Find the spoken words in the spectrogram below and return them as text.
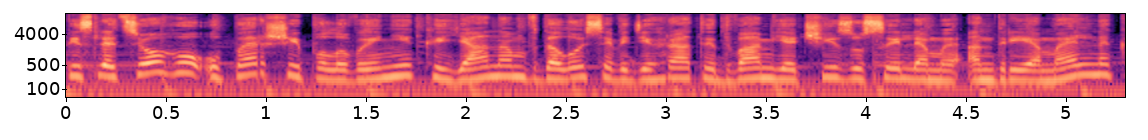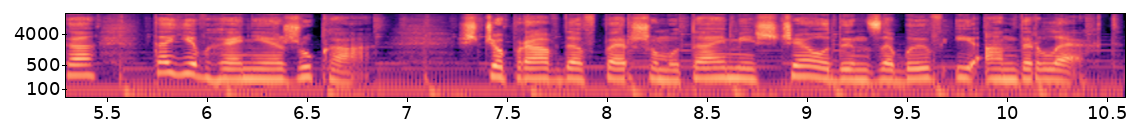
Після цього у першій половині киянам вдалося відіграти два м'ячі зусиллями Андрія Мельника та Євгенія Жука. Щоправда, в першому таймі ще один забив і Андерлехт.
